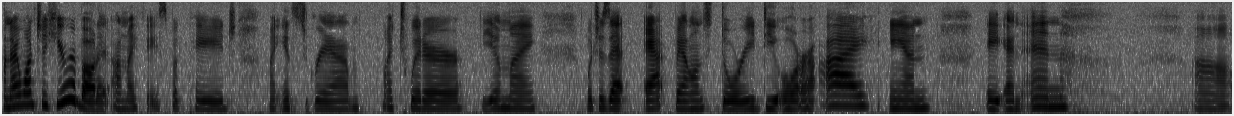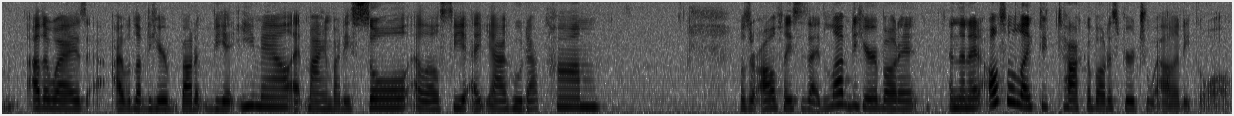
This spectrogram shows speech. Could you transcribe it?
And I want to hear about it on my Facebook page, my Instagram, my Twitter, via my which is at, at Balance Dori, D O R I, and A N N. Um, otherwise, I would love to hear about it via email at mindbodysoulllc at yahoo.com. Those are all places I'd love to hear about it. And then I'd also like to talk about a spirituality goal.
